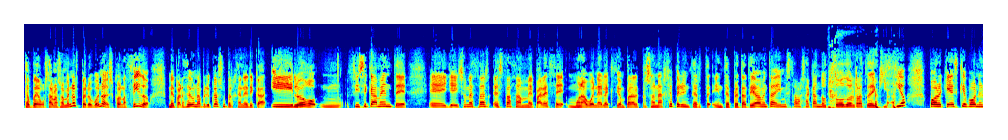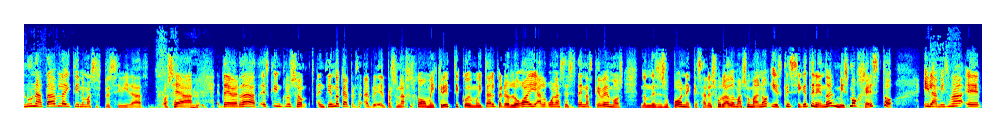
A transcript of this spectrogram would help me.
te puede gustar más o menos, pero bueno, es conocido. Me parece una película súper genérica. Y luego, mm, físicamente, eh, Jason Stath- Statham me parece una buena elección para el personaje, pero inter- interpretativamente a mí me estaba sacando todo el rato de quicio, porque es que ponen una tabla y tiene más expresividad. O sea, de verdad, es que incluso entiendo que el, pers- el- el personaje es como muy crítico y muy tal, pero luego hay algunas escenas que vemos donde se supone que sale su lado más humano y es que sigue teniendo el mismo gesto y la misma eh,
